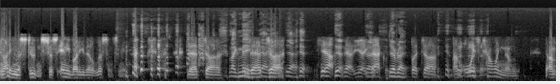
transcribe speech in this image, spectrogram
not even the students, just anybody that'll listen to me, that uh, Like me. That, yeah, uh, yeah, yeah, yeah, Yeah. yeah, yeah, exactly. yeah, right. But uh, I'm always telling them, I'm,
